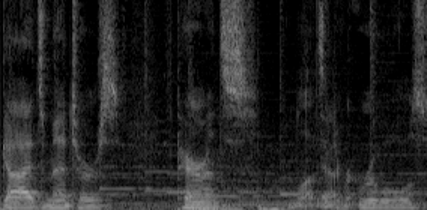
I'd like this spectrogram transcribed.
guides, mentors, parents, lots Yeah. of different rules,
